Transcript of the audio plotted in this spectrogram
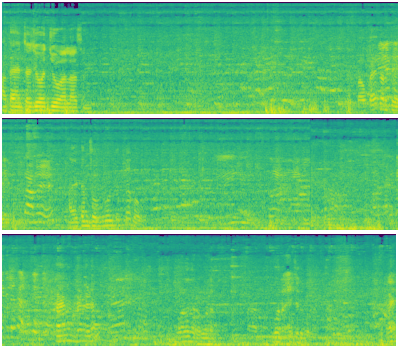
आता यांच्या जीवात जीव आला असं भाऊ काय करते कामं. आयटम सोबत बोलतात काय भाऊ? काय म्हणता मॅडम? बोला जरा बोला. बोला याच्यात बोला. काय.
